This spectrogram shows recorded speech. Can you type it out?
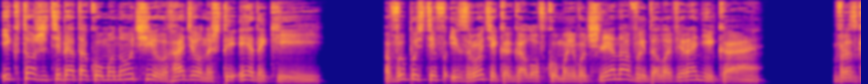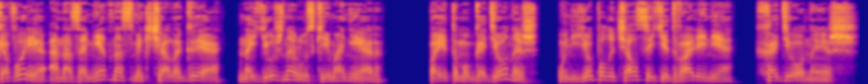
«И кто же тебя такому научил, гаденыш ты эдакий?» Выпустив из ротика головку моего члена, выдала Вероника. В разговоре она заметно смягчала «г» на южно-русский манер, поэтому гаденыш у нее получался едва ли не «ходеныш».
